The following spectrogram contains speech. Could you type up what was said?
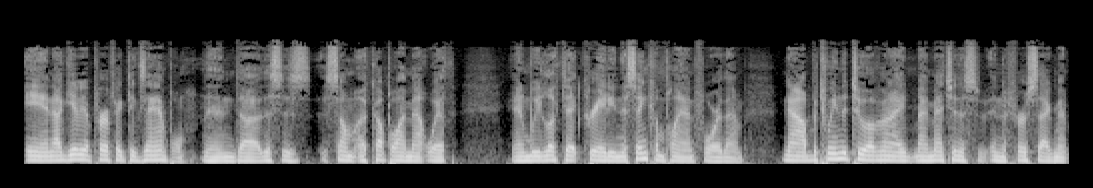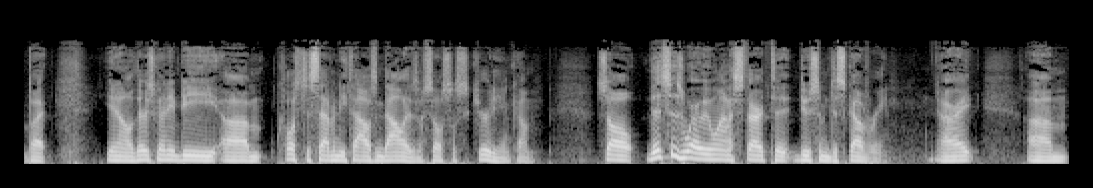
and I'll give you a perfect example. And uh, this is some a couple I met with, and we looked at creating this income plan for them. Now, between the two of them, I, I mentioned this in the first segment, but you know, there's going to be um, close to seventy thousand dollars of Social Security income. So this is where we want to start to do some discovery. All right. Um,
